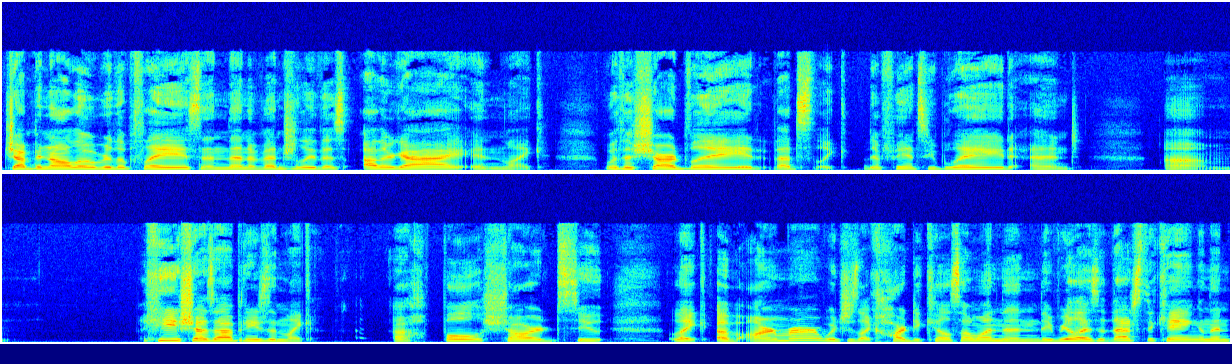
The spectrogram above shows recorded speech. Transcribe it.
jumping all over the place and then eventually this other guy and like with a shard blade that's like the fancy blade and um he shows up and he's in like a full shard suit like of armor which is like hard to kill someone and they realize that that's the king and then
